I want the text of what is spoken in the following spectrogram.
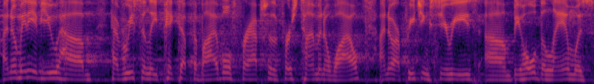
I know many of you um, have recently picked up the Bible, perhaps for the first time in a while. I know our preaching series, um, Behold the Lamb, was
